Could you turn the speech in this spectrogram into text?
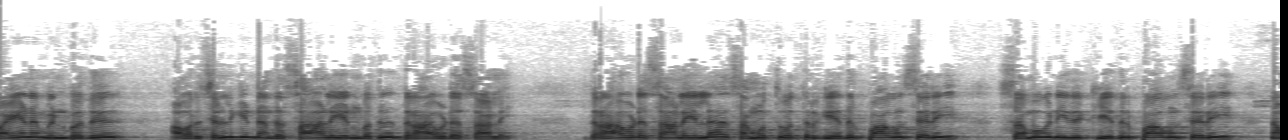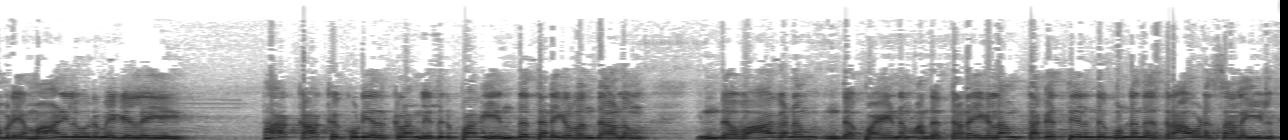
பயணம் என்பது அவர் செல்கின்ற அந்த சாலை என்பது திராவிட சாலை. திராவிட சாலையில் சமத்துவத்திற்கு எதிர்ப்பாகவும் சரி சமூக நீதிக்கு எதிர்ப்பாகவும் சரி நம்முடைய மாநில உரிமைகளை தா- காக்கக்கூடியதற்கெல்லாம் எதிர்ப்பாக எந்த தடைகள் வந்தாலும் இந்த வாகனம் இந்த பயணம் அந்த தடைகளாம் தகர்த்தெறிந்து கொண்டு அந்த திராவிட சாலையில்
